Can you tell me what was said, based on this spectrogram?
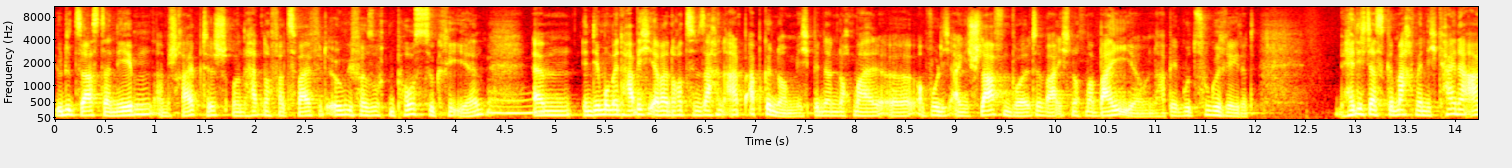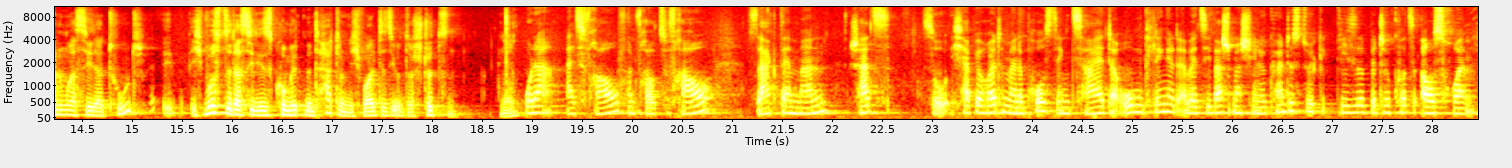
Judith saß daneben am Schreibtisch und hat noch verzweifelt irgendwie versucht, einen Post zu kreieren. Mhm. Ähm, in dem Moment habe ich ihr aber trotzdem Sachen ab abgenommen. Ich bin dann nochmal, äh, obwohl ich eigentlich schlafen wollte, war ich nochmal bei ihr und habe ihr gut zugeredet. Hätte ich das gemacht, wenn ich keine Ahnung, was sie da tut? Ich wusste, dass sie dieses Commitment hat und ich wollte sie unterstützen. Ne? Oder als Frau, von Frau zu Frau, sagt dein Mann, Schatz, so, ich habe ja heute meine Postingzeit, da oben klingelt aber jetzt die Waschmaschine, könntest du diese bitte kurz ausräumen?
